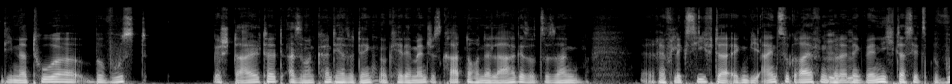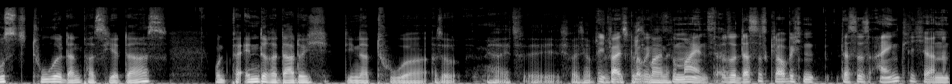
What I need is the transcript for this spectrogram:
die Natur bewusst gestaltet? Also man könnte ja so denken, okay, der Mensch ist gerade noch in der Lage, sozusagen reflexiv da irgendwie einzugreifen, mhm. weil er denkt, wenn ich das jetzt bewusst tue, dann passiert das und verändere dadurch die Natur. Also ja, jetzt, äh, ich weiß nicht, ob du Ich weiß, glaube ich, was du meinst. Also das ist, glaube ich, ein, das ist eigentlich ja eine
